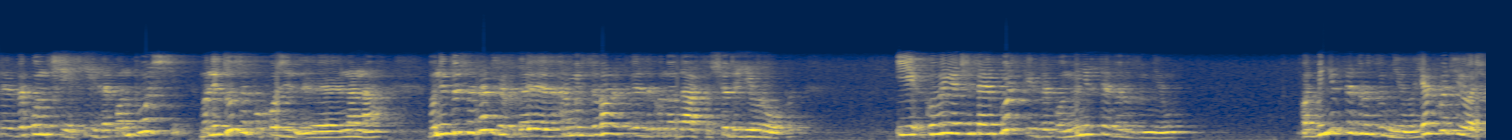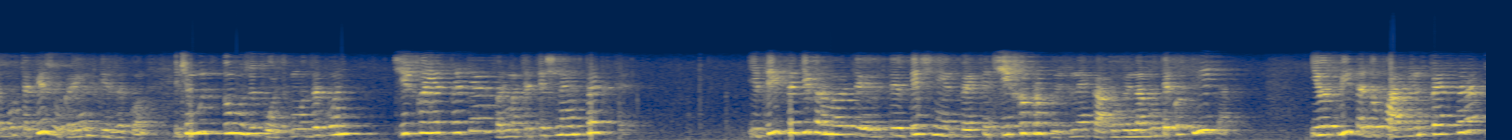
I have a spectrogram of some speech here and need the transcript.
це закон Чехії, закон Польщі. Вони дуже похожі е, на нас. Вони точно так же гармонізували своє законодавство щодо Європи. І коли я читаю польський закон, мені все зрозуміло. От мені все зрозуміло. Я б хотіла, щоб був такий ж український закон. І чомусь в тому ж польському законі є стаття фармацевтична інспекція. І в цій статті фармацевтичної інспекції чітко прописано, яка повинна бути освіта. І освіта до фармінспектора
